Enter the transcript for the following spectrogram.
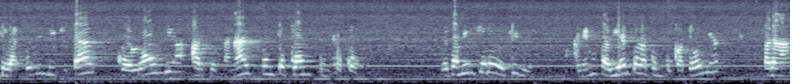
que las pueden visitar colombiaartesanal.com.co. Yo también quiero decirles, tenemos abierta la convocatoria para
